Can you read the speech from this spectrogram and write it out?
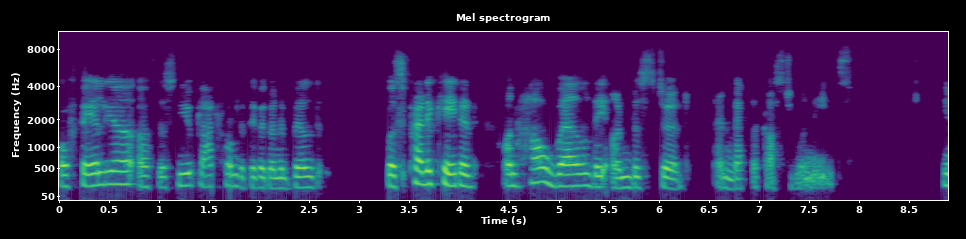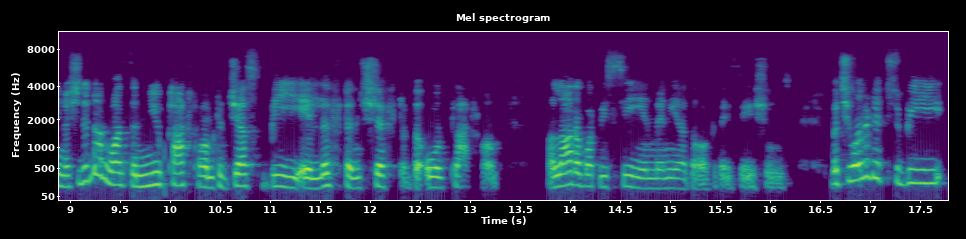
or failure of this new platform that they were going to build was predicated on how well they understood and met the customer needs. You know, she did not want the new platform to just be a lift and shift of the old platform, a lot of what we see in many other organizations. But she wanted it to be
